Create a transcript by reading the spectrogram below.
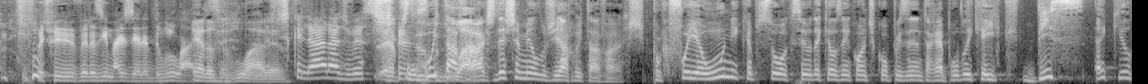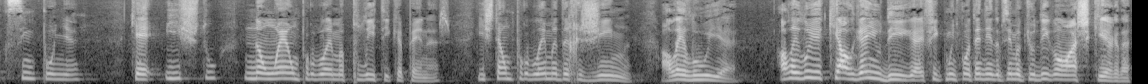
E depois fui ver as imagens, era degolar. Era de rolar. Mas, se calhar, às vezes... É O Rui degolar. Tavares, deixa-me elogiar Rui Tavares, porque foi a única pessoa que saiu daqueles encontros com o Presidente da República e que disse aquilo que se impunha, que é isto não é um problema político apenas, isto é um problema de regime. Aleluia! Aleluia que alguém o diga, e fico muito contente ainda por cima que o digam à esquerda.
